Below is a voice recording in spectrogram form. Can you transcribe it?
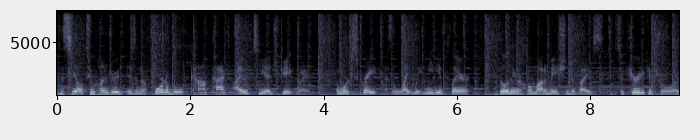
The CL200 is an affordable, compact IoT edge gateway and works great as a lightweight media player, building or home automation device, security controller,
